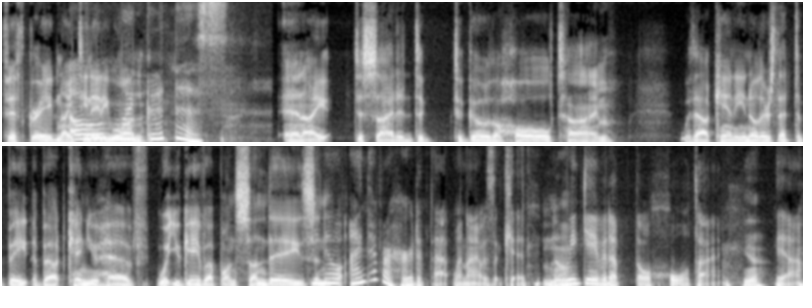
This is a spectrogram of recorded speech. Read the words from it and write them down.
fifth grade, 1981. Oh, my goodness. And I decided to, to go the whole time without candy. You know, there's that debate about can you have what you gave up on Sundays? And, you know, I never heard of that when I was a kid. No? We gave it up the whole time. Yeah. Yeah.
